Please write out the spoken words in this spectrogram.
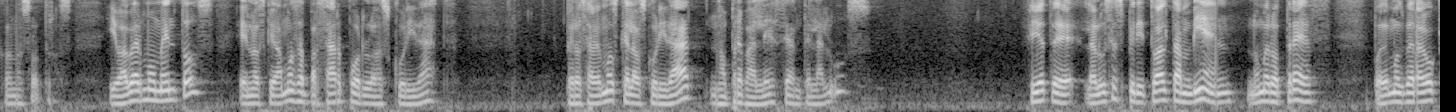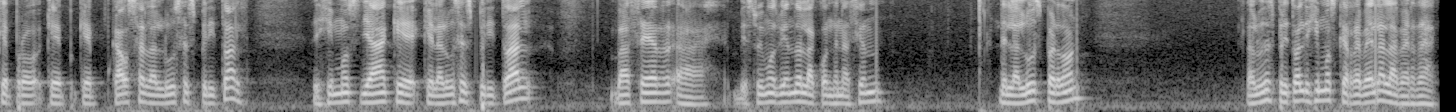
con nosotros. Y va a haber momentos en los que vamos a pasar por la oscuridad. Pero sabemos que la oscuridad no prevalece ante la luz. Fíjate, la luz espiritual también, número tres, podemos ver algo que, que, causa la luz espiritual. Dijimos ya que, la luz espiritual va a ser, ah, estuvimos viendo la condenación de la luz, perdón. La luz espiritual dijimos que revela la verdad,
